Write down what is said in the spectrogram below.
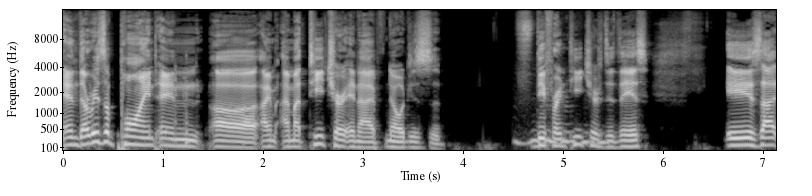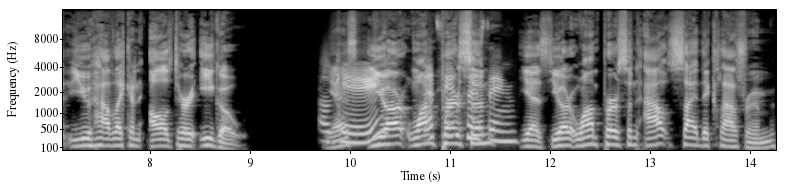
And there is a point in uh, I'm I'm a teacher and I've noticed different teachers do this is that you have like an alter ego. Okay. Yes, you are one That's person. Yes, you are one person outside the classroom,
